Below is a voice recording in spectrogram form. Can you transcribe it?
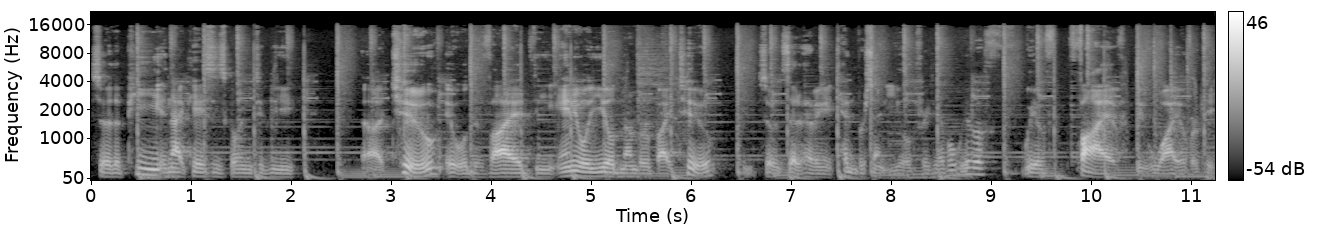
So the P in that case is going to be uh, 2. It will divide the annual yield number by 2. So instead of having a 10% yield, for example, we have, a, we have 5, the y over P.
